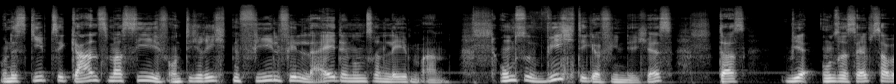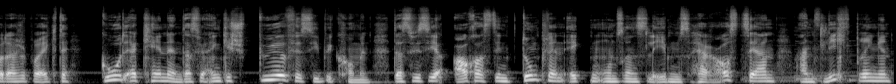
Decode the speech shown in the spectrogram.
Und es gibt sie ganz massiv. Und die richten viel, viel Leid in unserem Leben an. Umso wichtiger finde ich es, dass wir unsere Selbstsabotageprojekte gut erkennen, dass wir ein Gespür für sie bekommen, dass wir sie auch aus den dunklen Ecken unseres Lebens herauszerren, ans Licht bringen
